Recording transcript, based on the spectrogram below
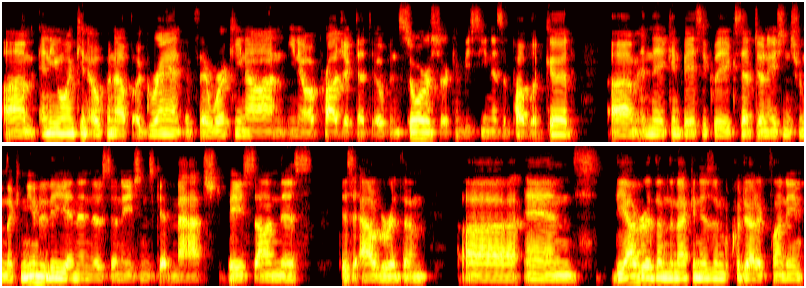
Um, anyone can open up a grant if they're working on you know a project that's open source or can be seen as a public good. Um, and they can basically accept donations from the community, and then those donations get matched based on this this algorithm. Uh, and the algorithm, the mechanism of quadratic funding,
